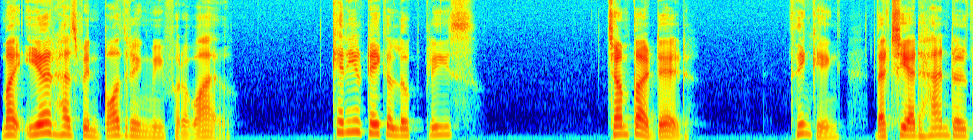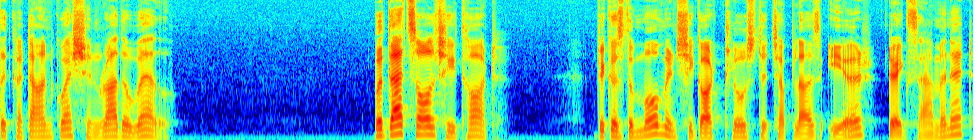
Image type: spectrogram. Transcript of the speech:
my ear has been bothering me for a while. Can you take a look, please? Champa did, thinking that she had handled the Catan question rather well. But that's all she thought, because the moment she got close to Chapla's ear to examine it,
